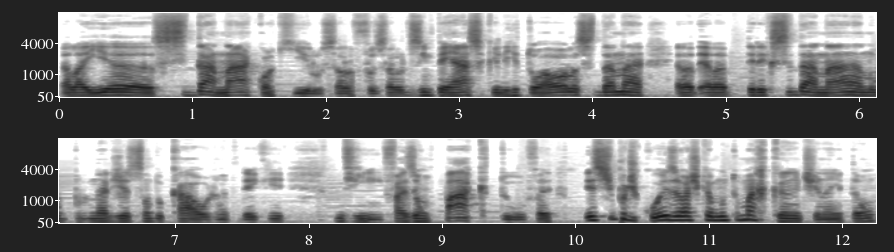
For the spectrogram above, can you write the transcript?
ela ia se danar com aquilo. Se ela, fosse, se ela desempenhasse aquele ritual, ela se danar, ela, ela teria que se danar no, na direção do caos, né? teria que, enfim, fazer um pacto. Fazer... Esse tipo de coisa eu acho que é muito marcante, né? Então,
